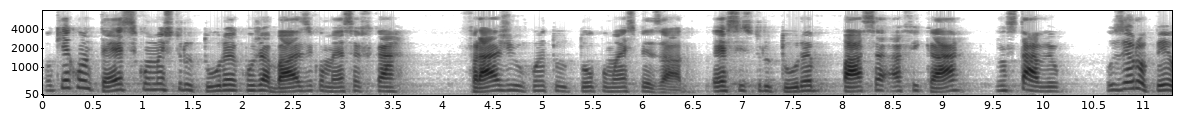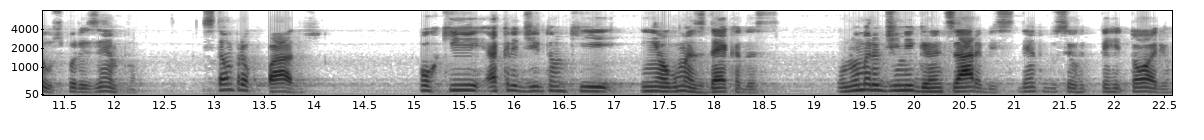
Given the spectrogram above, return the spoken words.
o que acontece com uma estrutura cuja base começa a ficar frágil quanto o topo mais pesado? Essa estrutura passa a ficar instável. Os europeus, por exemplo, estão preocupados porque acreditam que em algumas décadas o número de imigrantes árabes dentro do seu território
